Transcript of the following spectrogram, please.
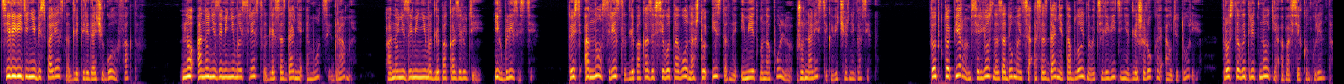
«Телевидение бесполезно для передачи голых фактов, но оно незаменимое средство для создания эмоций, драмы. Оно незаменимо для показа людей, их близости. То есть оно средство для показа всего того, на что издавна имеет монополию журналистика вечерних газет. Тот, кто первым серьезно задумается о создании таблоидного телевидения для широкой аудитории, просто вытрет ноги обо всех конкурентов.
